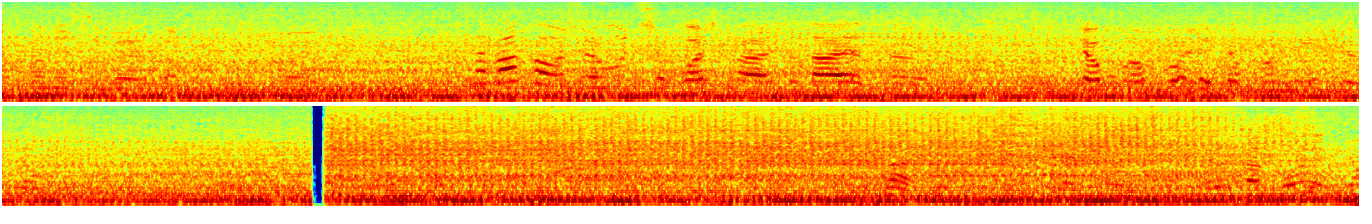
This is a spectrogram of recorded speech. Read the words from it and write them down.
Як вони себе там почувають? Собака уже лучше, кошка ожидает э, теплого, более теплого месяца. В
